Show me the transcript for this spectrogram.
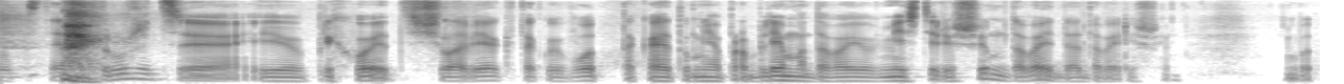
вы постоянно дружите, и приходит человек такой, вот такая-то у меня проблема, давай ее вместе решим, давай, да, давай решим. Вот.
